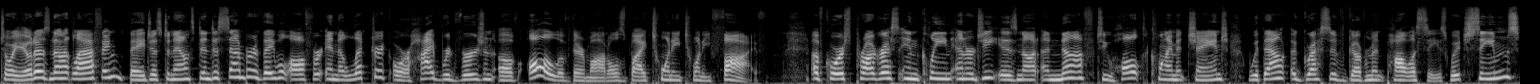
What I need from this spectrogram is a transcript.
Toyota's not laughing. They just announced in December they will offer an electric or hybrid version of all of their models by 2025. Of course, progress in clean energy is not enough to halt climate change without aggressive government policies, which seems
